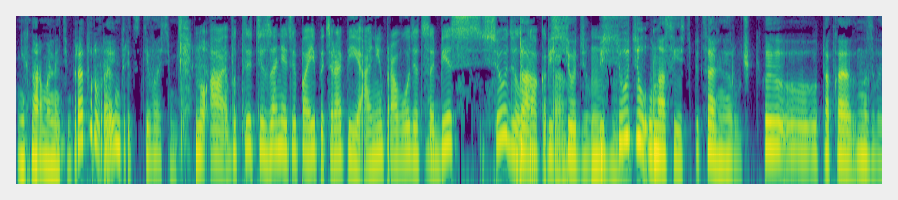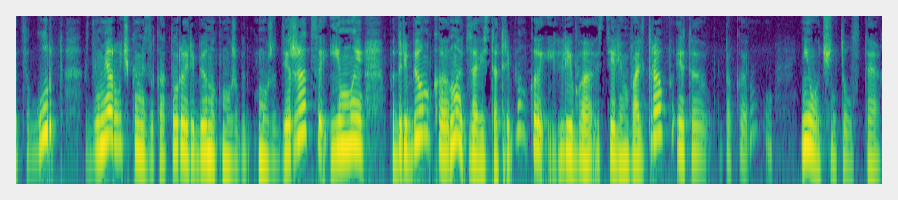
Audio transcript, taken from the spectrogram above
у них нормальная температура в районе 38. Ну а вот эти занятия по ипотерапии, они проводятся без сёдел? Да, как без это? сёдел. Мгм. Без сёдел у нас есть специальная ручка, э, такая называется гурт, с двумя ручками, за которые ребенок может, может держаться. И мы под ребенка, ну это зависит от ребенка, либо стелим вальтрап, это такая ну, не очень толстая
